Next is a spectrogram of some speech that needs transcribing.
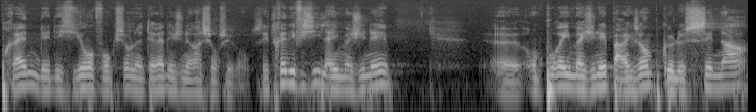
prennent des décisions en fonction de l'intérêt des générations suivantes. C'est très difficile à imaginer. Euh, on pourrait imaginer par exemple que le Sénat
